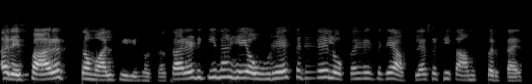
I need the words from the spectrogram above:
अरे फारच कमाल फिलिंग होतं. कारण की ना हे एवढे सगळे लोक हे सगळे आपल्यासाठी काम करतायत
